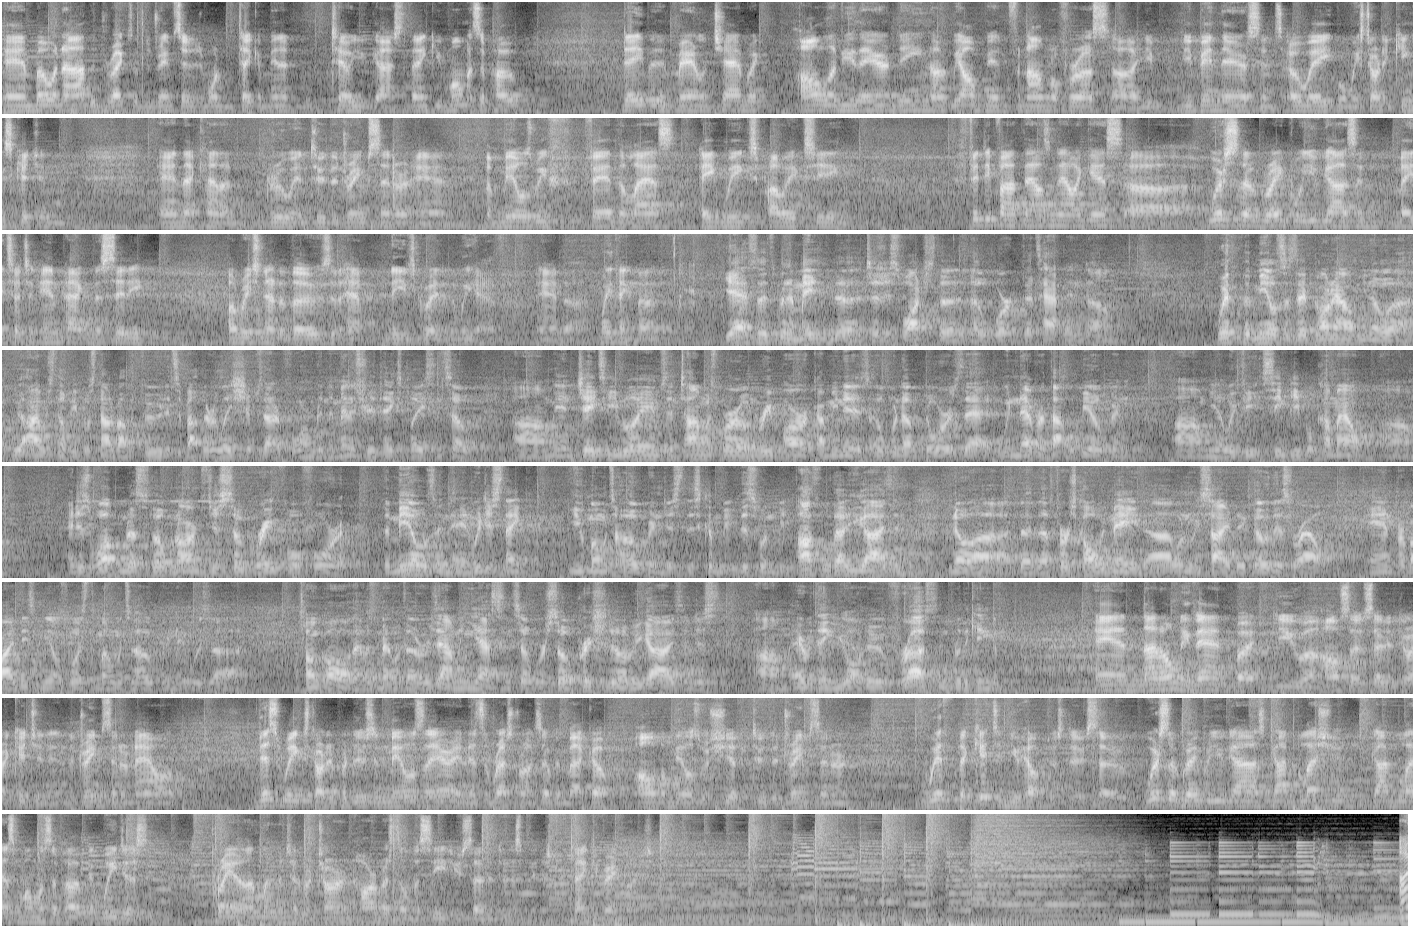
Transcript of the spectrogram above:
And Bo and I, the director of the Dream Center, wanted to take a minute and tell you guys thank you. Moments of Hope, David and Marilyn Chadwick, all of you there, Dean, uh, we all been phenomenal for us. Uh, you, you've been there since 08 when we started King's Kitchen, and that kind of grew into the Dream Center. And the meals we've fed the last eight weeks, probably exceeding 55,000 now, I guess. Uh, we're so grateful you guys have made such an impact in the city by reaching out to those that have needs greater than we have. And uh, what do you think, Bo? Yeah, so it's been amazing to, to just watch the, the work that's happened um, with the meals as they've gone out. You know, uh, we, I always tell people it's not about the food, it's about the relationships that are formed and the ministry that takes place. And so, um, and JT Williams and Thomasboro and Reid Park, I mean, it has opened up doors that we never thought would be open. Um, you know, we've seen people come out um, and just welcomed us with open arms, just so grateful for the meals. And, and we just thank you moments of hope and just this couldn't be this wouldn't be possible without you guys and you know uh, the, the first call we made uh, when we decided to go this route and provide these meals was the moments of hope and it was uh, phone call that was met with a resounding yes and so we're so appreciative of you guys and just um, everything you all do for us and for the kingdom and not only that but you uh, also sewed into our kitchen in the dream center now this week started producing meals there and as the restaurants open back up all the meals were shipped to the dream center with the kitchen you helped us do. So we're so grateful you guys. God bless you. God bless Moments of Hope. And we just pray an unlimited return harvest on the seed you sowed into this ministry. Thank you very much.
